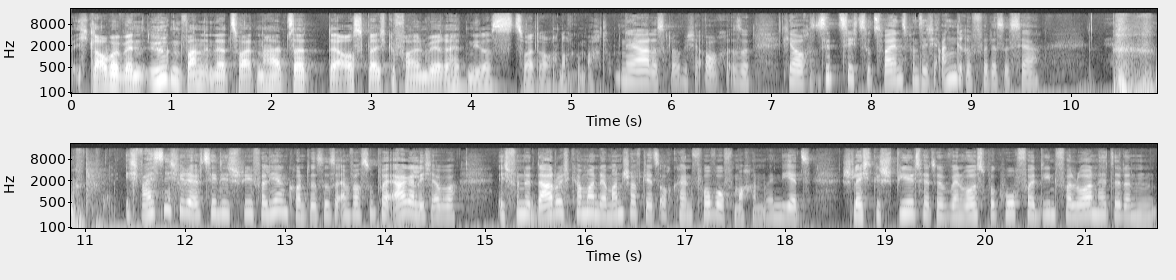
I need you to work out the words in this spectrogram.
ich glaube, wenn irgendwann in der zweiten Halbzeit der Ausgleich gefallen wäre, hätten die das zweite auch noch gemacht. Ja, das glaube ich auch. Also hier auch 70 zu 22 Angriffe, das ist ja. Ich weiß nicht, wie der FC dieses Spiel verlieren konnte. Es ist einfach super ärgerlich, aber ich finde, dadurch kann man der Mannschaft jetzt auch keinen Vorwurf machen. Wenn die jetzt schlecht gespielt hätte, wenn Wolfsburg hochverdient verloren hätte, dann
